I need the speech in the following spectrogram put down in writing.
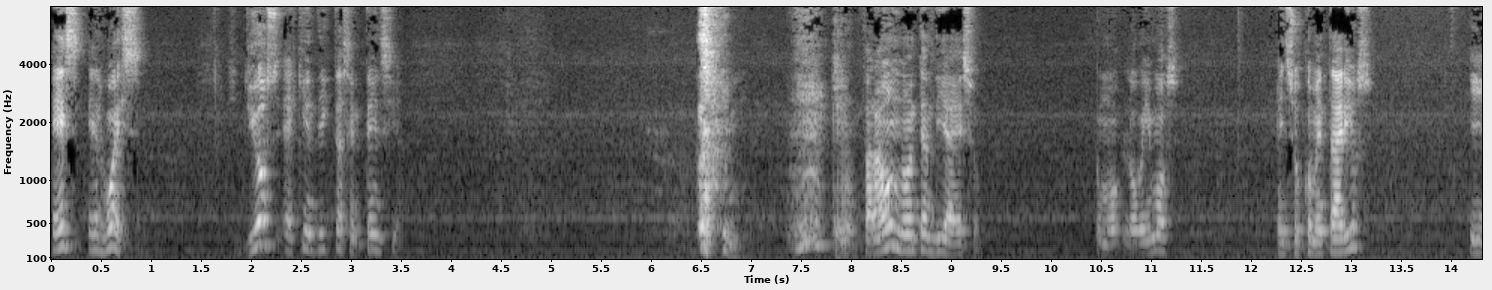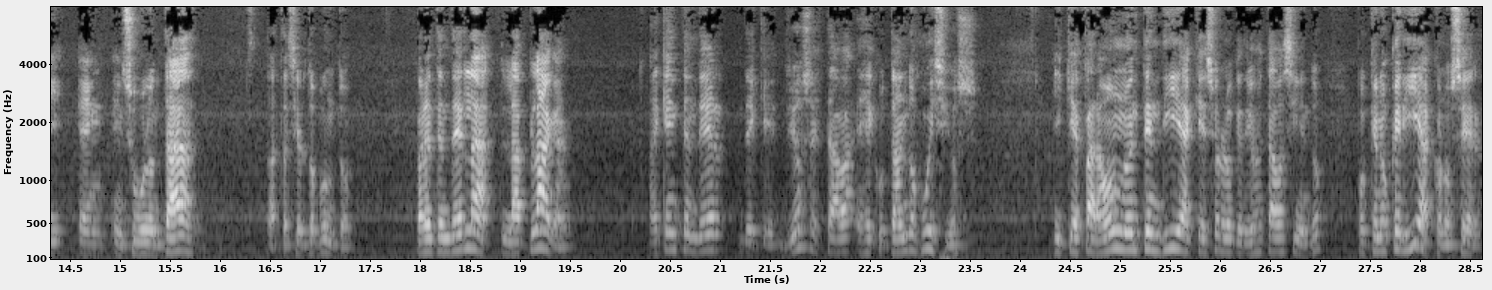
es el juez. Dios es quien dicta sentencia. Faraón no entendía eso, como lo vimos en sus comentarios y en, su voluntad hasta cierto punto. Para entender la, la plaga, hay que entender de que Dios estaba ejecutando juicios y que Faraón no entendía que eso era lo que Dios estaba haciendo porque no quería conocer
